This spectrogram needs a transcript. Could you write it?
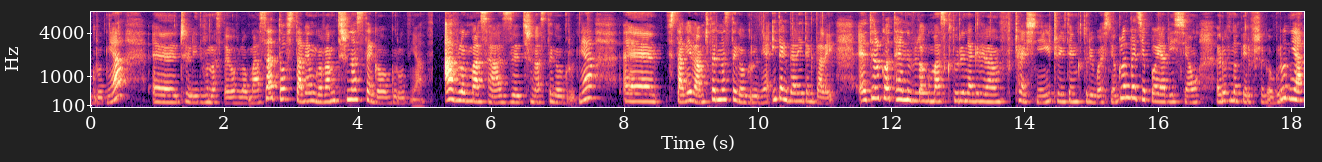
grudnia, y, czyli 12 vlogmasa, to wstawiam go Wam 13 grudnia. A vlogmasa z 13 grudnia e, wstawię Wam 14 grudnia i tak dalej, i tak dalej. E, tylko ten vlogmas, który nagrywam wcześniej, czyli ten, który właśnie oglądacie, pojawi się równo 1 grudnia, e,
